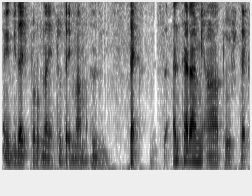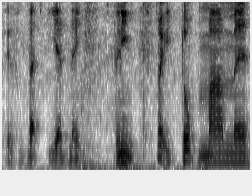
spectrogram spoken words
No i widać porównanie. Tutaj mam z tekst z Enterami, a tu już tekst jest w jednej linii. No i tu mamy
